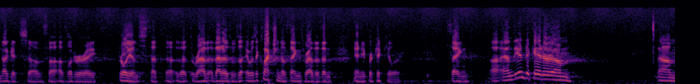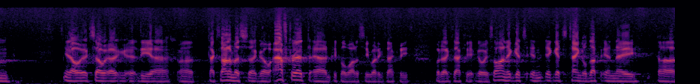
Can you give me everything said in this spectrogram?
nuggets of, uh, of literary brilliance that, uh, that rather, that is, it was, a, collection of things rather than any particular thing. Uh, and the indicator, um, um, you know, so uh, the taxonomists uh, go after it, and people want to see what exactly what exactly it goes on. It gets in, it gets tangled up in a uh,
